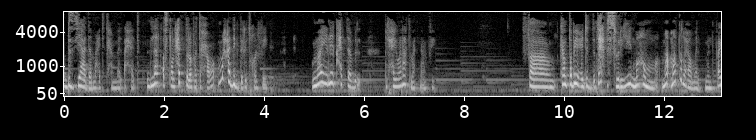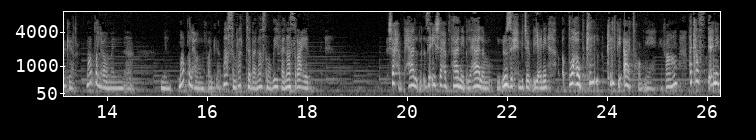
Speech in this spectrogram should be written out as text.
بزيادة ما عاد يتحمل أحد. لا أصلا حتى لو فتحوه ما حد يقدر يدخل فيه. ما يليق حتى بالحيوانات ما تنام فيه. فكان طبيعي جدا. تعرف السوريين ما هم ما, ما طلعوا من من فقر. ما طلعوا من من ما طلعوا من فقر. ناس مرتبة ناس نظيفة ناس راعية. شعب حال زي أي شعب ثاني بالعالم نزح بجب يعني طلعوا بكل كل فئاتهم يعني فاهم؟ فكان يعني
